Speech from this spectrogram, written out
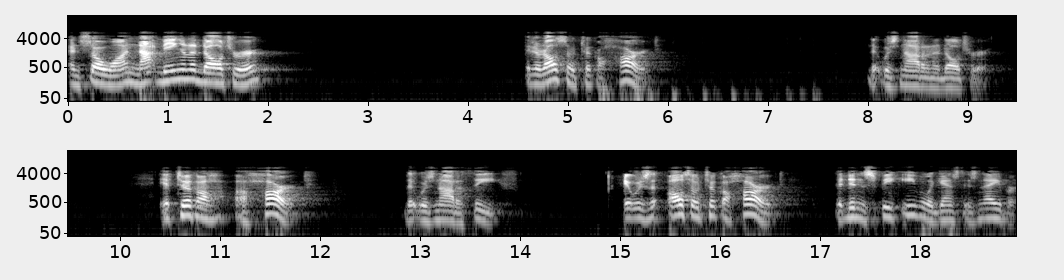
and so on, not being an adulterer. But it also took a heart that was not an adulterer. It took a, a heart that was not a thief. It was also took a heart that didn't speak evil against his neighbor.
